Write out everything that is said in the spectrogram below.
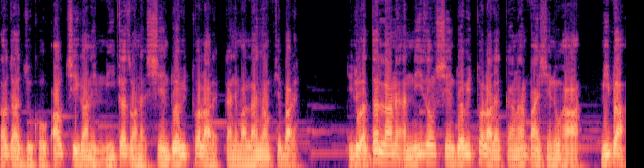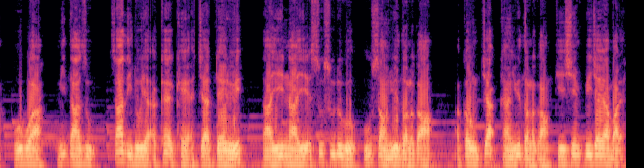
တောက်ကြဂျူခိုအောက်ခြေကနေနီးကပ်စွာနဲ့ရှင်တွဲပြီးထွက်လာတဲ့ကံကြမ္မာလမ်းကြောင်းဖြစ်ပါတယ်ဒီလိုအသက်လမ်းနဲ့အနီးဆုံးရှင်တွဲပြီးထွက်လာတဲ့ကံလမ်းပိုင်ရှင်တို့ဟာမိဘဘိုးဘွားမိသားစုစသည်တို့ရဲ့အခက်အခဲအကြက်တဲတွေဒါရီနာရီအဆူဆူတို့ကိုဥဆောင်ရွေးတော်၎င်းအကုန်ကြခံရွေးတော်၎င်းဖြည့်ရှင်းပေးကြရပါတယ်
